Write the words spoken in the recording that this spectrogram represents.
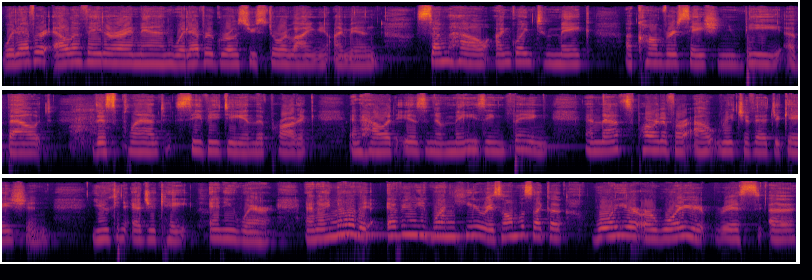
whatever elevator I'm in, whatever grocery store line I'm in, somehow I'm going to make a conversation be about this plant, CBD, and the product, and how it is an amazing thing. And that's part of our outreach of education. You can educate anywhere. And I know that everyone here is almost like a warrior or warrioress uh,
